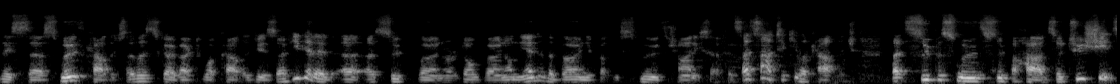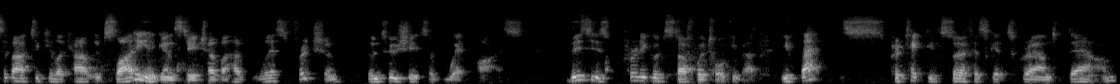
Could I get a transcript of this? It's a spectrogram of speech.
this uh, smooth cartilage. So let's go back to what cartilage is. So if you get a, a, a super bone or a dog bone, on the end of the bone, you've got this smooth, shiny surface. That's articular cartilage. That's super smooth, super hard. So two sheets of articular cartilage sliding against each other have less friction than two sheets of wet ice. This is pretty good stuff we're talking about. If that protective surface gets ground down,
